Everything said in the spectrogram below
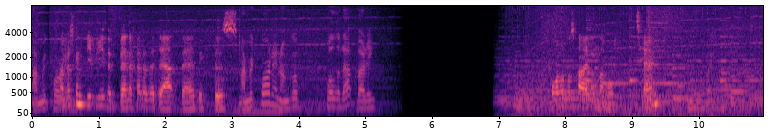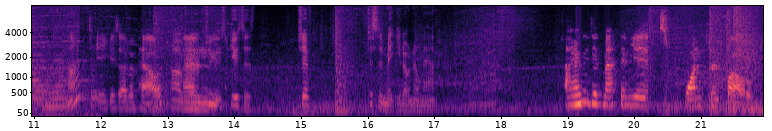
I'm recording. I'm just gonna give you the benefit of the doubt there because I'm recording. I'll go pull it up, buddy. 4 levels higher than level 10. Wait. Huh? Fatigue is overpowered. Oh, and sure. Excuses. Shift. Just admit you don't know math. I only did math in years 1 through 12.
